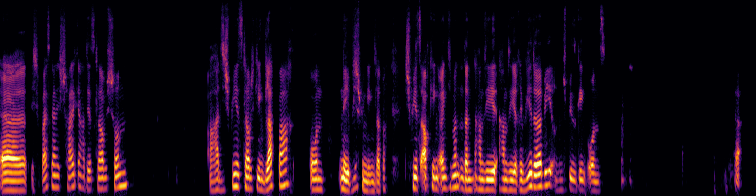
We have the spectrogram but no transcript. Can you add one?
Äh, ich weiß gar nicht, Schalke hat jetzt, glaube ich, schon. Ah, die spielen jetzt, glaube ich, gegen Gladbach und Nee, wir spielen gegen Gladbach. Die spielen jetzt auch gegen irgendjemanden dann haben sie, haben sie Revierderby und dann spielen sie gegen uns. Ja.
